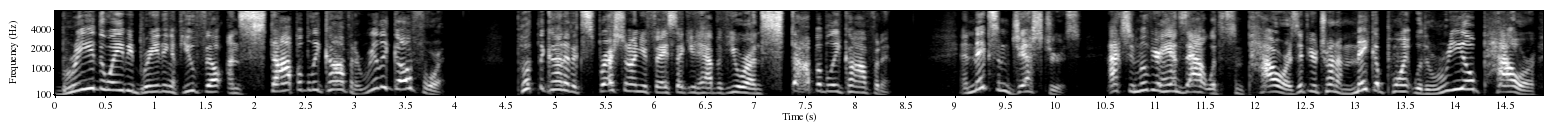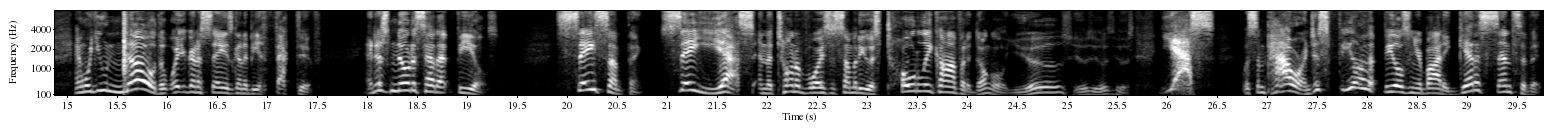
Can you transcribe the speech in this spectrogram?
Breathe the way you'd be breathing if you felt unstoppably confident. Really go for it. Put the kind of expression on your face like you'd have if you were unstoppably confident. And make some gestures Actually, move your hands out with some power as if you're trying to make a point with real power and where you know that what you're going to say is going to be effective. And just notice how that feels. Say something. Say yes in the tone of voice of somebody who is totally confident. Don't go, yes, yes, yes, yes. Yes! With some power and just feel how that feels in your body. Get a sense of it.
